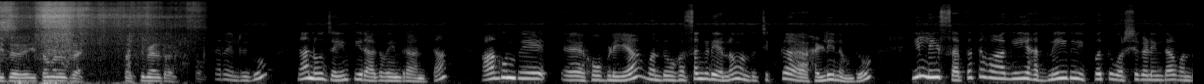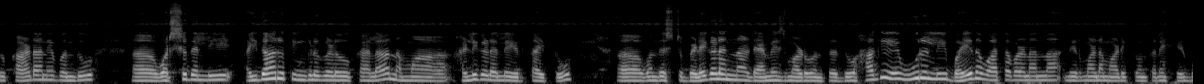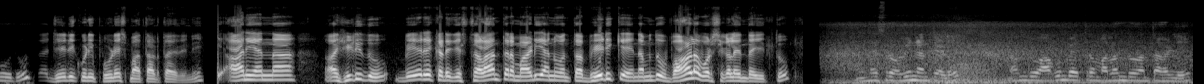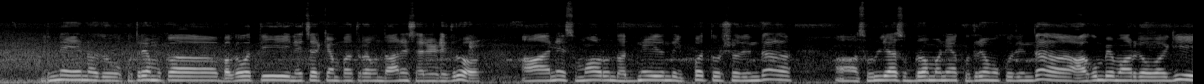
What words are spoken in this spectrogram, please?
ಇದು ನಮಸ್ಕಾರ ಎಲ್ರಿಗೂ. ನಾನು ಜಯಂತಿ ರಾಘವೇಂದ್ರ ಅಂತ. ಆಗುಂಬೆ ಹೋಬಳಿಯ ಒಂದು ಹೊಸಂಗಡಿ ಅನ್ನೋ ಒಂದು ಚಿಕ್ಕ ಹಳ್ಳಿ ನಮ್ಮದು ಇಲ್ಲಿ ಸತತವಾಗಿ ಹದಿನೈದು ಇಪ್ಪತ್ತು ವರ್ಷಗಳಿಂದ ಒಂದು ಕಾಡಾನೆ ಬಂದು ವರ್ಷದಲ್ಲಿ ಐದಾರು ತಿಂಗಳುಗಳ ಕಾಲ ನಮ್ಮ ಹಳ್ಳಿಗಳಲ್ಲೇ ಇರ್ತಾ ಇತ್ತು. ಆ, ಒಂದಷ್ಟು ಬೆಳೆಗಳನ್ನು ಡ್ಯಾಮೇಜ್ ಮಾಡುವಂಥದ್ದು ಹಾಗೆ ಊರಲ್ಲಿ ಭಯದ ವಾತಾವರಣನ ನಿರ್ಮಾಣ ಮಾಡಿತ್ತು ಅಂತಲೇ ಹೇಳ್ಬೋದು. ಜೇಡಿ ಕುಣಿ ಪೂರ್ಣೇಶ್ ಮಾತಾಡ್ತಾ ಇದ್ದೀನಿ. ಆನೆಯನ್ನು ಹಿಡಿದು ಬೇರೆ ಕಡೆಗೆ ಸ್ಥಳಾಂತರ ಮಾಡಿ ಅನ್ನುವಂಥ ಬೇಡಿಕೆ ನಮ್ಮದು ಬಹಳ ವರ್ಷಗಳಿಂದ ಇತ್ತು. ನನ್ನ ಹೆಸರು ಅವಿನ್ ಅಂತೇಳಿ. ನಮ್ಮದು ಆಗುಂಬೆ ಹತ್ರ ಮಲಂದೂರು ಅಂತ ಹಳ್ಳಿ. ನಿನ್ನೆ ಏನದು ಕುದುರೆಮುಖ ಭಗವತಿ ನೇಚರ್ ಕ್ಯಾಂಪ್ ಹತ್ರ ಒಂದು ಆನೆ ಸೆರೆ ಹಿಡಿದ್ರು. ಆನೆ ಸುಮಾರು ಒಂದು ಹದಿನೈದರಿಂದ ಇಪ್ಪತ್ತು ವರ್ಷದಿಂದ ಸುಳ್ಯ, ಸುಬ್ರಹ್ಮಣ್ಯ ಕುದುರೆಮುಖದಿಂದ ಆಗುಂಬೆ ಮಾರ್ಗವಾಗಿ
